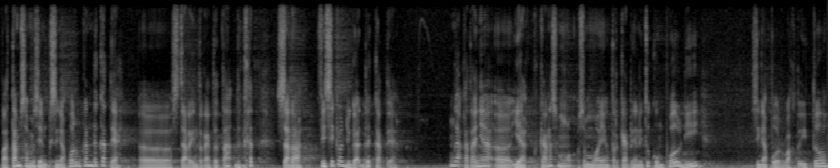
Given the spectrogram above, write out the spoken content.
Batam sama Singapura kan dekat ya, uh, secara internet dekat, secara fisikal juga dekat ya. Enggak katanya uh, ya karena semua semua yang terkait dengan itu kumpul di Singapura waktu itu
